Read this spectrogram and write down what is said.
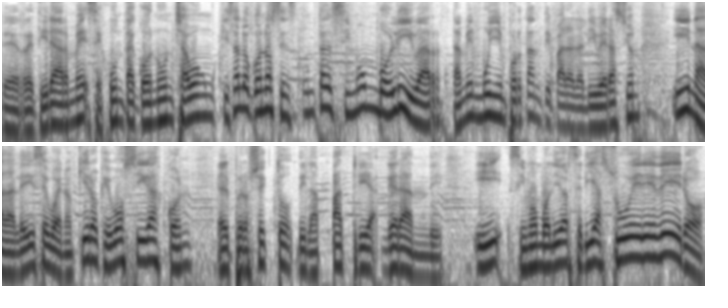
de retirarme. Se junta con un chabón, quizás lo conocen, un tal Simón Bolívar, también muy importante para la liberación. Y nada, le dice, bueno, quiero que vos sigas con el proyecto de la patria grande. Y Simón Bolívar sería su heredero.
